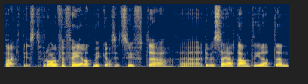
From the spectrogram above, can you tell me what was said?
Faktiskt, för då har den förfelat mycket av sitt syfte. Eh, Det vill säga att antingen att den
